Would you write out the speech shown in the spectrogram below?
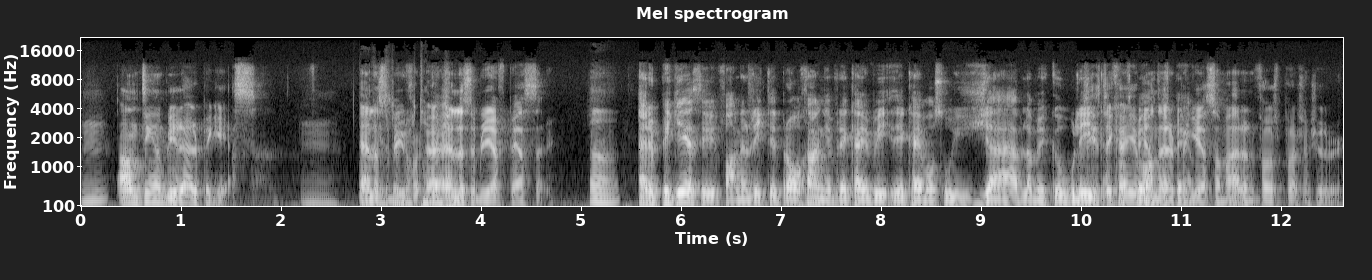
Mm. Antingen blir det RPGs. Mm. Eller så, blir eller så blir det FPSer. Ja. RPGs är ju fan en riktigt bra genre för det kan ju, bli, det kan ju vara så jävla mycket olika. Precis, det kan ju vara en spel. RPG som är en first person shooter.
